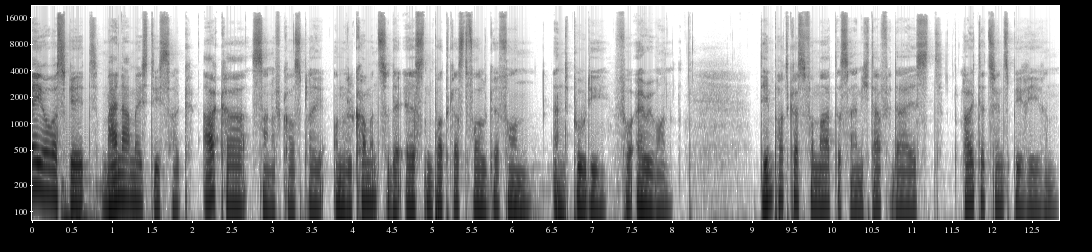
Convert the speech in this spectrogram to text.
Yo, was geht? Mein Name ist Isaac, aka Son of Cosplay und willkommen zu der ersten Podcast-Folge von And Booty for Everyone. Dem Podcast-Format, das eigentlich dafür da ist, Leute zu inspirieren,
